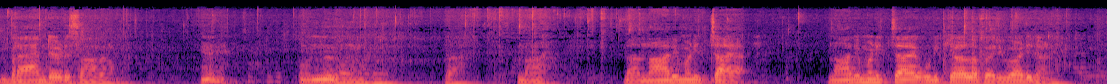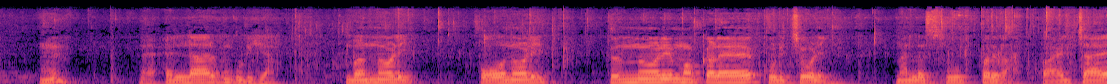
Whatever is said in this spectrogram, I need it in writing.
ബ്രാൻഡേഡ് സാധനം. ഒന്ന് നാലുമണി ചായ. നാല് മണി ചായ കുടിക്കാനുള്ള പരിപാടിയിലാണ്. എല്ലാവർക്കും കുടിക്കാം. വന്നോളി. പോന്നോളി തിന്നോളി മക്കളെ കുടിച്ചോളി. നല്ല സൂപ്പർ ഇതാ. പാൽ ചായ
